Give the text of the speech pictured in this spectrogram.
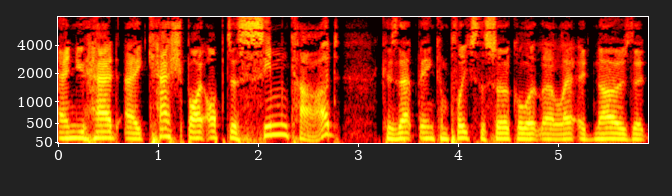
and you had a Cash by Optus SIM card, because that then completes the circle. It, it knows that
